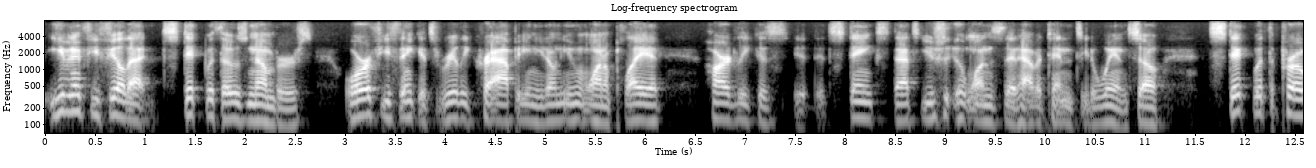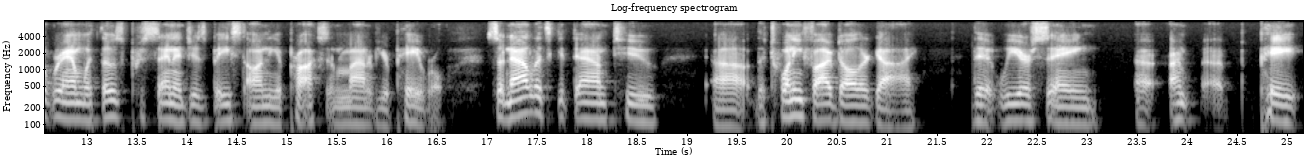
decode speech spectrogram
even if you feel that, stick with those numbers. Or if you think it's really crappy and you don't even want to play it, hardly because it, it stinks. That's usually the ones that have a tendency to win. So stick with the program with those percentages based on the approximate amount of your payroll. So now let's get down to uh, the $25 guy that we are saying uh, I'm, uh, pay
